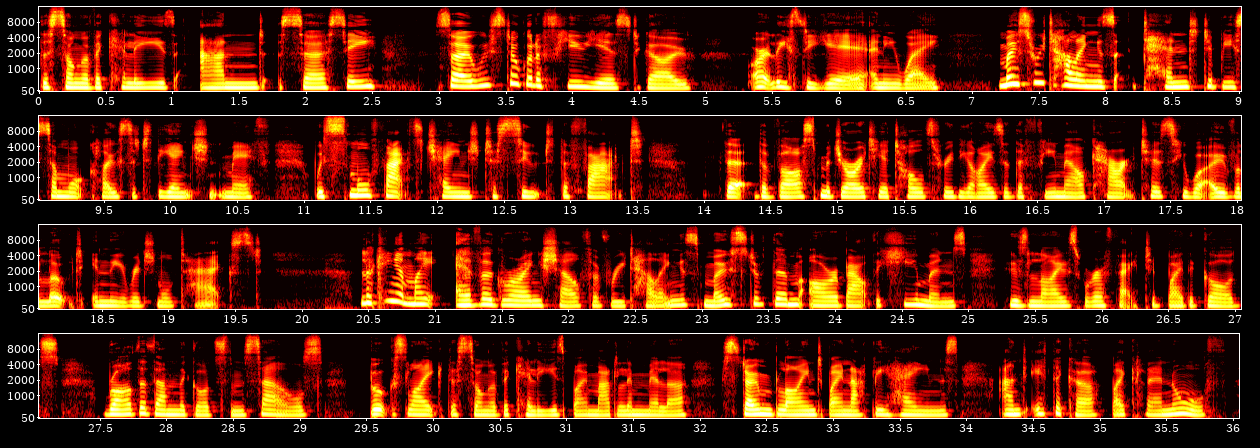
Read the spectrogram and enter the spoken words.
the Song of Achilles and Circe, so we've still got a few years to go, or at least a year anyway. Most retellings tend to be somewhat closer to the ancient myth, with small facts changed to suit the fact that the vast majority are told through the eyes of the female characters who were overlooked in the original text. Looking at my ever growing shelf of retellings, most of them are about the humans whose lives were affected by the gods, rather than the gods themselves. Books like The Song of Achilles by Madeline Miller, Stone Blind by Natalie Haynes, and Ithaca by Claire North.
